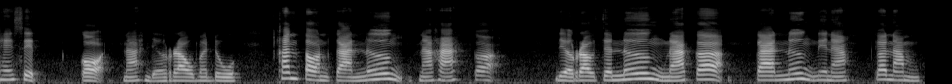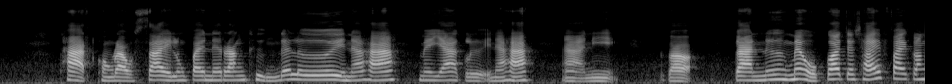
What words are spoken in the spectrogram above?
ให้เสร็จก่อนนะ เดี๋ยวเรามาดูขั้นตอนการนึ่งนะคะ ก็เดี๋ยวเราจะนึ่งนะก็การนึ่งเนี่ยนะ ก็นำถาดของเราใส่ลงไปในรังถึงได้เลยนะคะ ไม่ยากเลยนะคะ อ่านี่ก็ การนึ่งแม่โอก็จะใช้ไฟกลา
